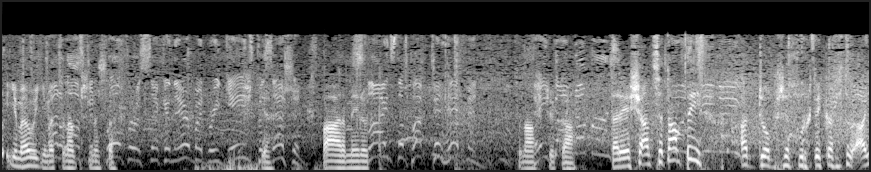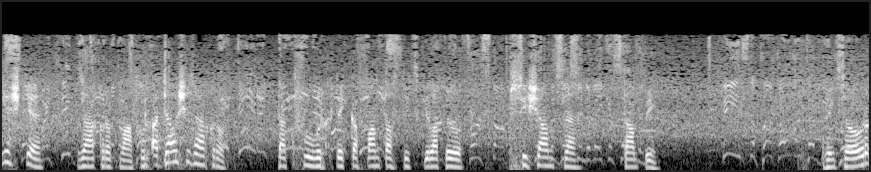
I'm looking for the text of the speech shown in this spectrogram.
Uvidíme, uvidíme, co nám přinese. Ještě pár minut. Co nás čeká. Tady je šance Tampy. A dobře, furt teďka zastavil. A ještě zákrok má furt. A další zákrok. Tak furt teďka fantasticky lapil tři šance Tampy. Windsor,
